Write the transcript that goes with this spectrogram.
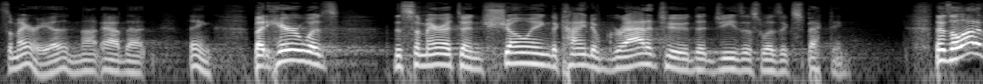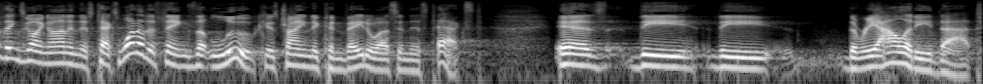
Samaria and not have that thing. But here was the Samaritan showing the kind of gratitude that Jesus was expecting. There's a lot of things going on in this text. One of the things that Luke is trying to convey to us in this text is the, the, the reality that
